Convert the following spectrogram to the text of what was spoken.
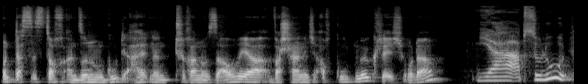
Und das ist doch an so einem gut erhaltenen Tyrannosaurier wahrscheinlich auch gut möglich, oder? Ja, absolut.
